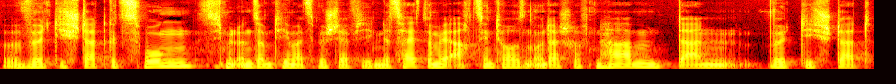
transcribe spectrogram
wird die Stadt gezwungen, sich mit unserem Thema zu beschäftigen. Das heißt, wenn wir 18.000 Unterschriften haben, dann wird die Stadt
